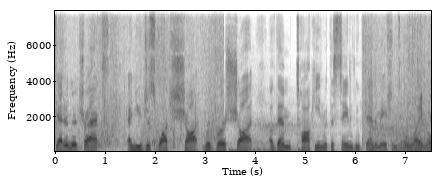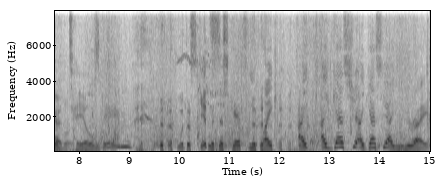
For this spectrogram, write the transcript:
dead in their tracks and you just watch shot reverse shot of them talking with the same looped animations over Like and a. Tales game with the skits. with the skits, like I, I guess, I guess, yeah, you'd be right.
